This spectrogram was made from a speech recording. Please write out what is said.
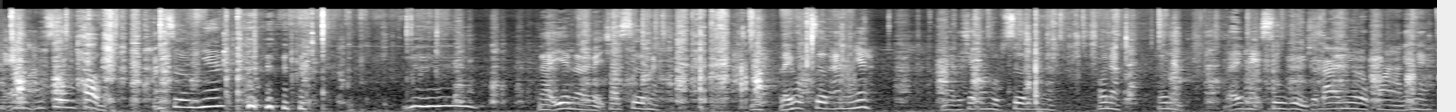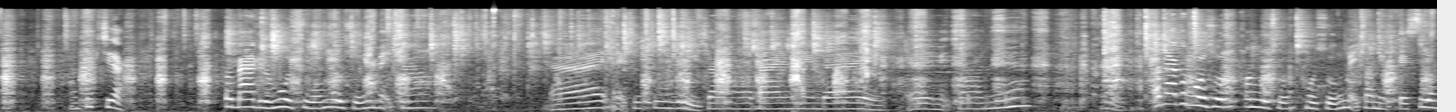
Thế em có ăn xương không? Ăn xương nhé này, yên rồi, mẹ cho xương này. này, lấy hộp xương ăn nhé này để cho con hộp xương ăn này thôi nè thôi nè đấy, mẹ su gửi cho bao nhiêu là quà đây nè con thích chưa? Thôi, ba đứa ngồi xuống ngồi xuống thì mẹ cho. Đấy, mẹ su su gửi cho ba anh em đây. Đây, mẹ cho nhé. Ơ na con ngồi xuống, con ngồi xuống ngồi xuống mẹ cho những cái xương.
